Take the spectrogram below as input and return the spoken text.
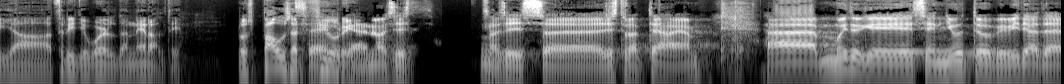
ja 3D World on eraldi. pluss Bowser Selge, Fury. no siis no siis, siis tuleb teha jah äh,. muidugi siin Youtube'i videode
